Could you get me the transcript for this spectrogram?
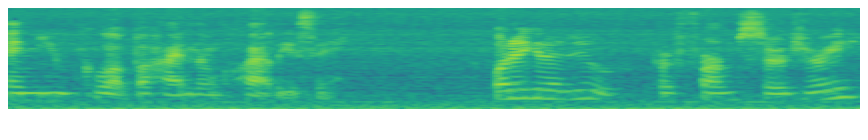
and you go up behind them quietly and say, "What are you gonna do? Perform surgery?"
